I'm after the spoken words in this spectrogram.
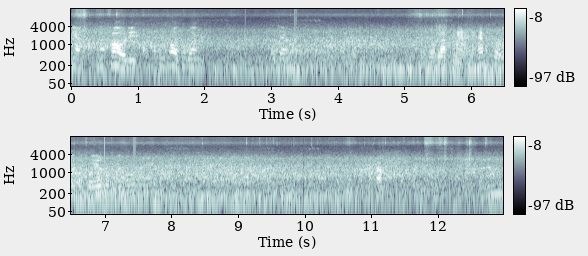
เนี่ยมาเข้าดิคุณ พ่อทุกวันเข้าใจไหมเขารักหมานะครับต้องมาตะคุยแล้วลูกนะครับอืม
